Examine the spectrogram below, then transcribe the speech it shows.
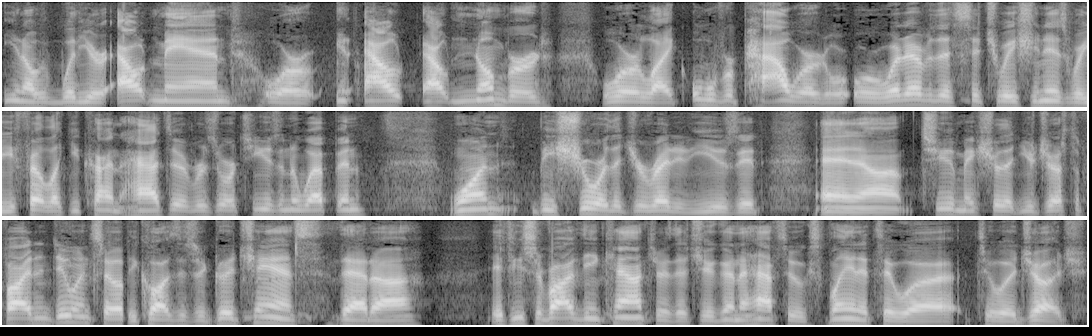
you know, whether you're outmanned or out outnumbered or like overpowered or, or whatever the situation is where you felt like you kind of had to resort to using a weapon, one, be sure that you're ready to use it. And uh, two, make sure that you're justified in doing so because there's a good chance that uh, if you survive the encounter that you're going to have to explain it to, uh, to a judge.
